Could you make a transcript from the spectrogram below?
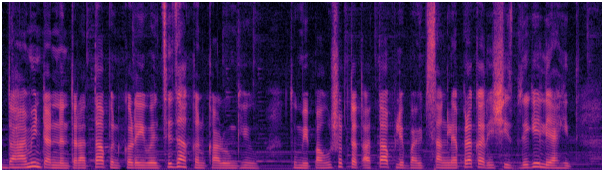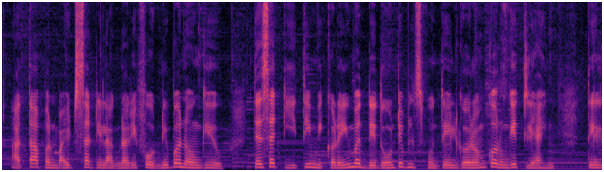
दहा मिनिटांनंतर आता आपण कढईवरचे झाकण काढून घेऊ. तुम्ही पाहू शकतात आता आपले बाईट्स चांगल्या प्रकारे शिजले गेले आहेत. आता आपण बाईट्ससाठी लागणारी फोडणी बनवून घेऊ. त्यासाठी ती मी कढईमध्ये दोन टेबलस्पून तेल गरम करून घेतले आहे. तेल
